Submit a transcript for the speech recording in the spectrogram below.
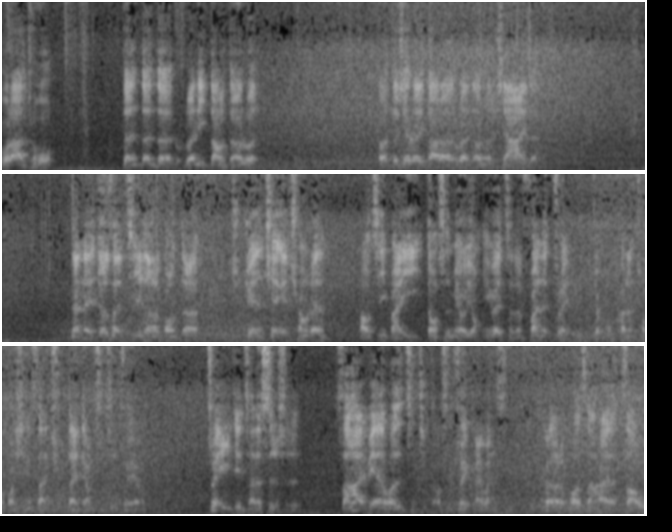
柏拉图等等的伦理道德论，而这些伦理道德论都很狭隘的。人类就算积了功德。捐钱给穷人，好几百亿都是没有用，因为只能犯了罪，就不可能透过行善取代掉自己罪恶。罪已经成了事实，伤害别人或者自己都是罪该万死，更何况伤害了造物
